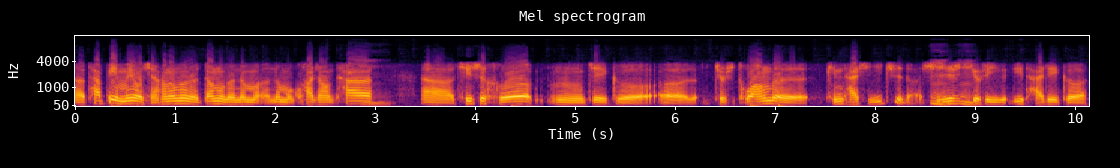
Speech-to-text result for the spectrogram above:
呃，它并没有想象当中的当中的那么那么夸张。它，嗯呃，其实和嗯这个呃就是途昂的平台是一致的，其实就是一个一台这个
